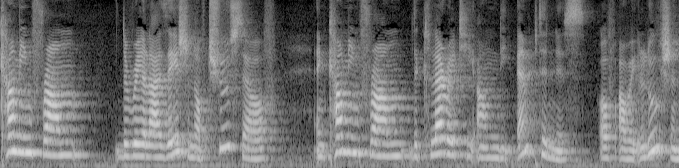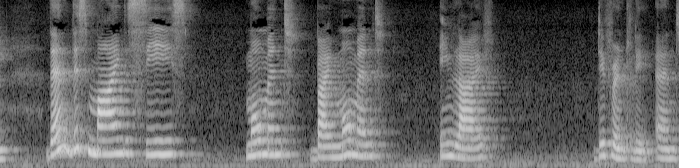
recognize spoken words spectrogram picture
coming from the realization of true self and coming from the clarity on the emptiness of our illusion, then this mind sees moment by moment in life differently, and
